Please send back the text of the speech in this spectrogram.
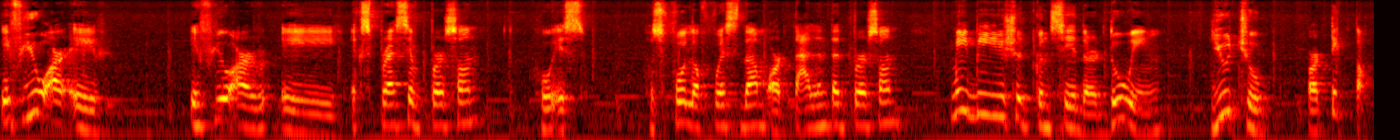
If you are a if you are a expressive person who is who's full of wisdom or talented person maybe you should consider doing youtube or tiktok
